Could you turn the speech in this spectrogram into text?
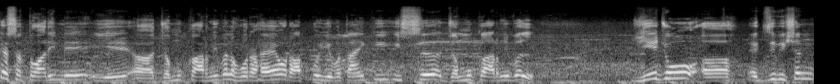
के सतवारी में ये जम्मू कार्निवल हो रहा है और आपको ये बताएँ कि इस जम्मू कार्निवल, ये जो एग्जीबिशन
